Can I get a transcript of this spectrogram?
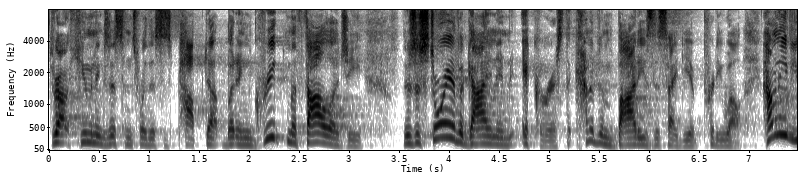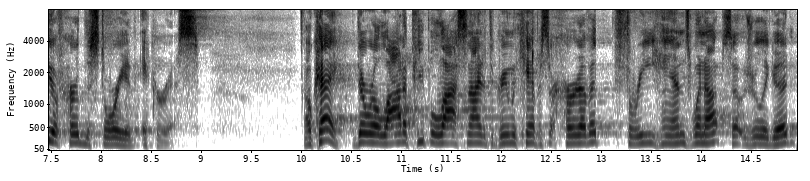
throughout human existence where this has popped up. But in Greek mythology, there's a story of a guy named Icarus that kind of embodies this idea pretty well. How many of you have heard the story of Icarus? Okay, there were a lot of people last night at the Greenwood campus that heard of it. Three hands went up, so it was really good.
